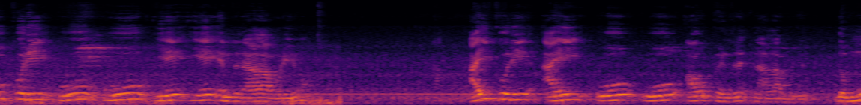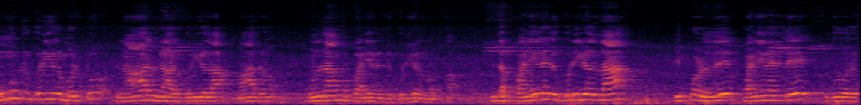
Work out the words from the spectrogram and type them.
ஊக்குறி ஊ ஊ ஏ ஏ என்று நாளாக முடியும். ஐக்குறி ஐ ஓ ஓ ஔ என்று நாளாக முடியும். இந்த மூன்று குறிகள் மட்டும் நாலு நாலு குறிகளாக மாறும் முன்னாங்கு பன்னிரெண்டு குறிகள் மொத்தம் இந்த பன்னிரெண்டு குறிகள் தான் இப்பொழுது பன்னிரெண்டு இது ஒரு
